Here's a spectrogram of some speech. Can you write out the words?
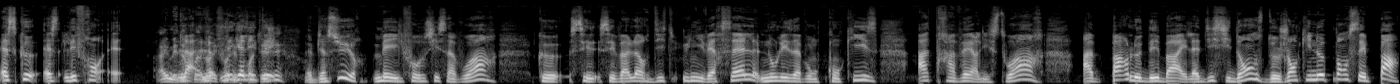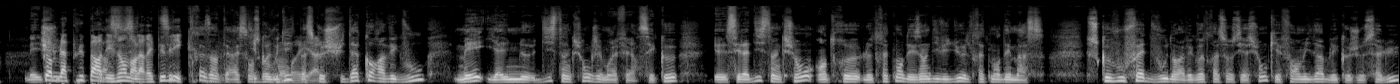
Est-ce que est les Français ah mais donc, la, il faut les protéger. bien sûr, mais il faut aussi savoir que ces, ces valeurs dites universelles, nous les avons conquises à travers l'histoire, par le débat et la dissidence de gens qui ne pensaient pas mais comme la plupart des gens dans la République. C'est très intéressant ce que vous dites parce que je suis d'accord avec vous, mais il y a une distinction que j'aimerais faire, c'est que euh, c'est la distinction entre le traitement des individus et le traitement des masses. Ce que vous faites vous avec votre association, qui est formidable et que je salue,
